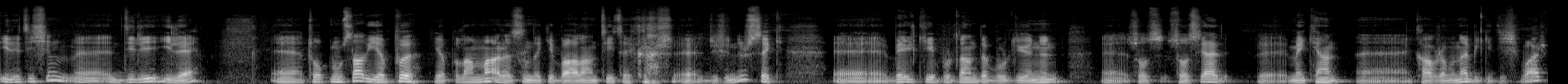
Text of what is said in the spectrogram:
iletişim e, dili ile e, toplumsal yapı yapılanma arasındaki bağlantıyı tekrar e, düşünürsek e, belki buradan da Bourdieu'nun e, sos, sosyal e, mekan e, kavramına bir gidiş var.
